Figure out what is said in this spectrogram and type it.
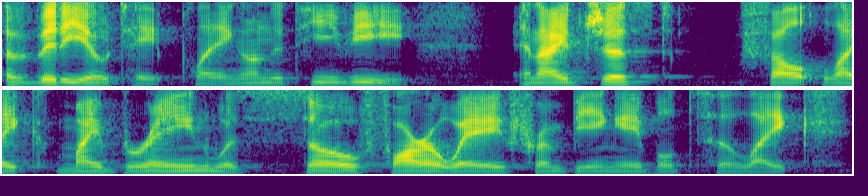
a videotape playing on the TV. And I just felt like my brain was so far away from being able to like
